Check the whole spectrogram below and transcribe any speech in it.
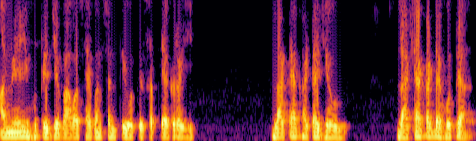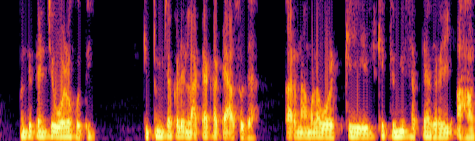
अनुयायी होते जे बाबासाहेबांसंगती होते सत्याग्रही. लाट्या काट्या घेऊन. लाट्या काट्या होत्या पण ती त्यांची ओळख होती की तुमच्याकडे लाट्या काट्या असू द्या. कारण आम्हाला ओळखी येईल की तुम्ही सत्याग्रही आहात.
